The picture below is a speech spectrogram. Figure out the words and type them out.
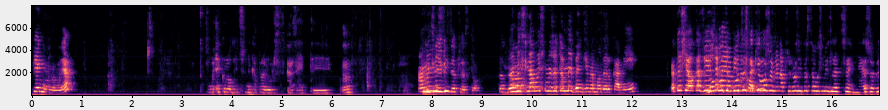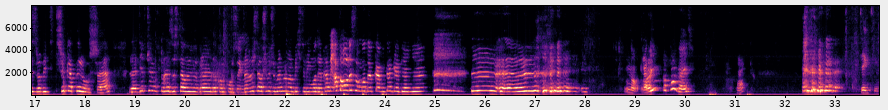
Pięknie wygląda, nie? Mój ekologiczny kapelusz z gazety. A my, Nic nie myśl, widzę przez to. my myślałyśmy, że to my będziemy modelkami. A to się okazuje, No że bo my to było robimy coś takiego, że my na przyrodzie dostałyśmy zlecenie, żeby zrobić trzy kapelusze dla dziewczyn, które zostały wybrane do konkursu. I my myślałyśmy, że my mamy być tymi modelkami, a to one są modelkami, tragedia, nie? No, trochę. Ale to powiedz. Tak? Dzięki.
